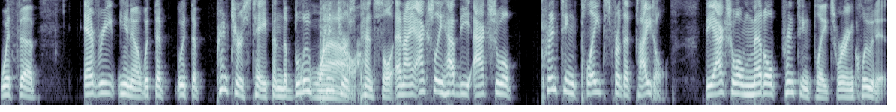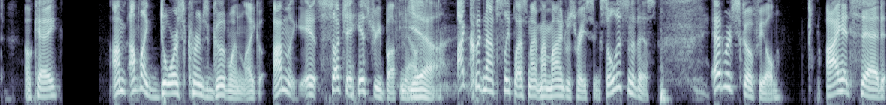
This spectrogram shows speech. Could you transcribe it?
with the every, you know, with the with the printer's tape and the blue wow. printer's pencil. And I actually have the actual printing plates for the title. The actual metal printing plates were included. Okay. I'm I'm like Doris Kearns Goodwin. Like I'm it's such a history buff now. Yeah. I could not sleep last night. My mind was racing. So listen to this. Edward Scofield, I had said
